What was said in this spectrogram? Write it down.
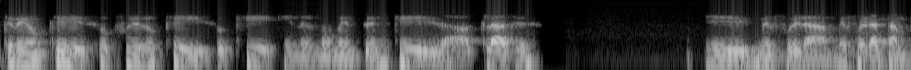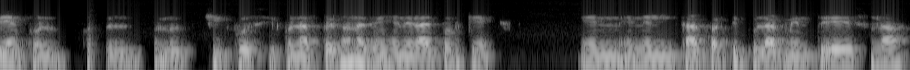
Creo que eso fue lo que hizo que en el momento en que daba clases eh, me, fuera, me fuera tan bien con, con, con, los chicos y con las personas en general, porque en, en el INCAD particularmente es una,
